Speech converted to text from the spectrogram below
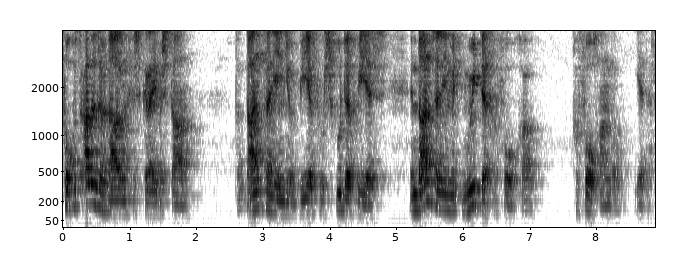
volgens alles wat daarin geskrywe staan. Want dan sal jy in jou weë voorspoedig wees en dan sal jy met moeite gevolg hou, gevolg handel eerder.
